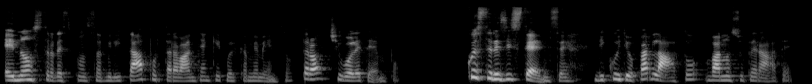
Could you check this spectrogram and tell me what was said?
è nostra responsabilità portare avanti anche quel cambiamento, però ci vuole tempo. Queste resistenze di cui ti ho parlato vanno superate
